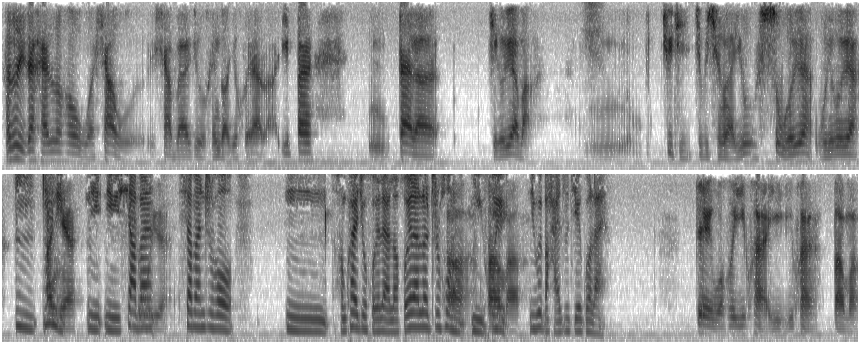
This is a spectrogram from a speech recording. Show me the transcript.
他自己带孩子的话，我下午下班就很早就回来了，一般嗯带了几个月吧，嗯具体记不清了，有四五个月、五六个月。嗯，那你你你下班下班之后，嗯，很快就回来了。回来了之后，啊你你会你会把孩子接过来？对，我会一块一一块帮忙。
